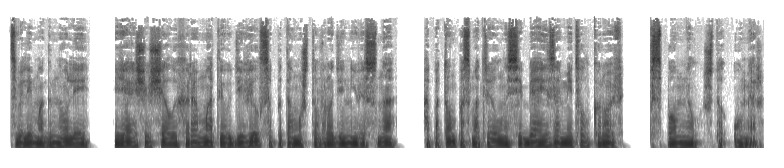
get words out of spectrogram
Цвели магнолии, я ощущал их аромат и удивился, потому что вроде не весна, а потом посмотрел на себя и заметил кровь, вспомнил, что умер.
